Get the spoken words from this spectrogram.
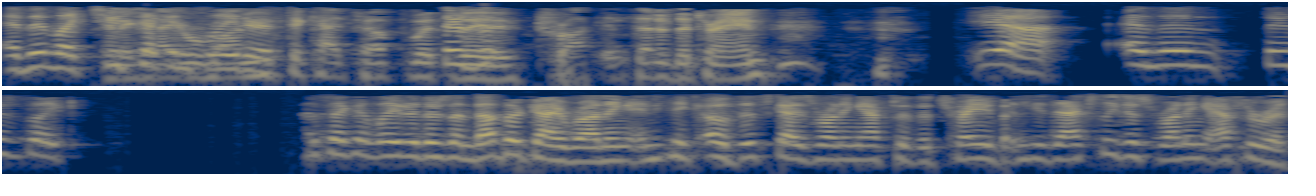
And then like two and a seconds later, to catch up with the truck instead of the train. yeah, and then there's like a second later, there's another guy running, and you think, oh, this guy's running after the train, but he's actually just running after a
